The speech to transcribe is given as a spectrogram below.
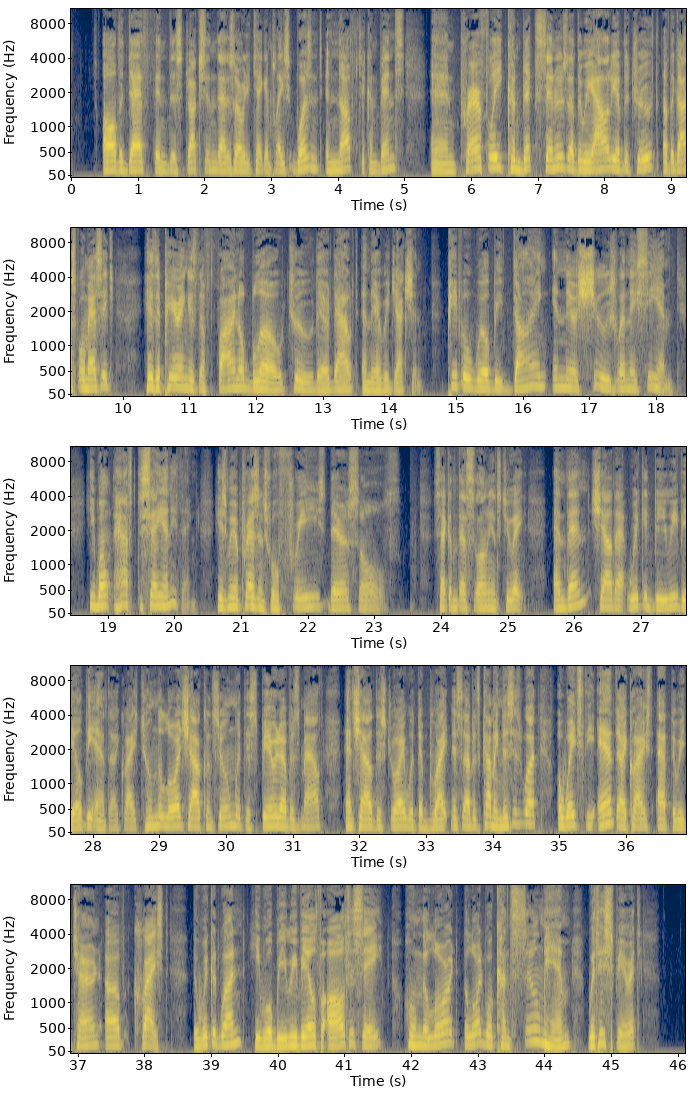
all the death and destruction that has already taken place wasn't enough to convince and prayerfully convict sinners of the reality of the truth of the gospel message. His appearing is the final blow to their doubt and their rejection. People will be dying in their shoes when they see him. He won't have to say anything. His mere presence will freeze their souls. Second Thessalonians 2 8. And then shall that wicked be revealed, the Antichrist, whom the Lord shall consume with the spirit of his mouth and shall destroy with the brightness of his coming. This is what awaits the Antichrist at the return of Christ. The wicked one, he will be revealed for all to see, whom the Lord, the Lord will consume him with his spirit,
